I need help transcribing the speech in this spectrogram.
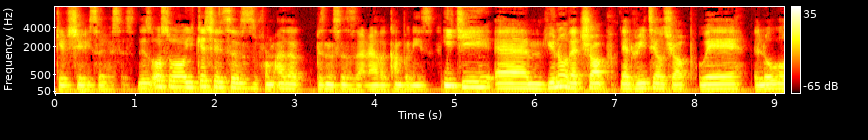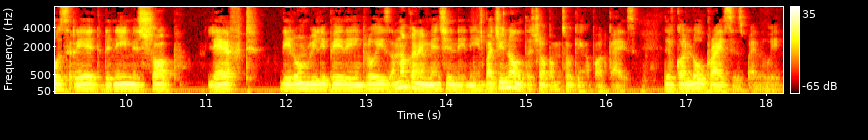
give shitty services. There's also you get services from other businesses and other companies. E.g., um, you know that shop, that retail shop where the logo is red, the name is shop left. They don't really pay their employees. I'm not gonna mention the name, but you know the shop I'm talking about, guys. They've got low prices, by the way.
